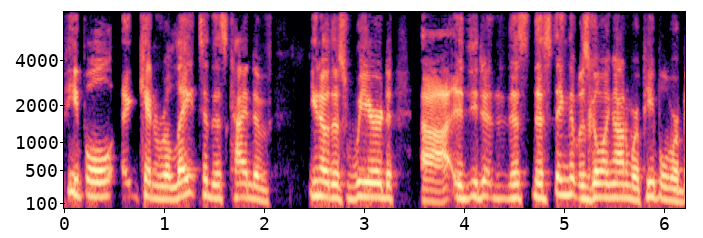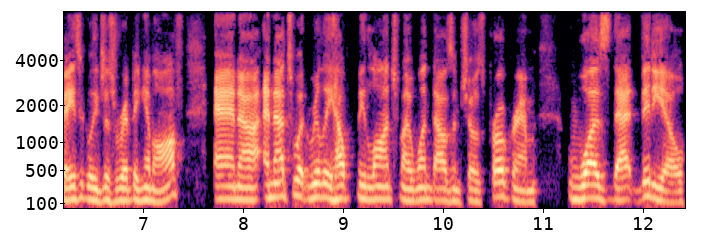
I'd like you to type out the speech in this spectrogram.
People can relate to this kind of you know this weird uh this this thing that was going on where people were basically just ripping him off and uh and that's what really helped me launch my 1000 shows program was that video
